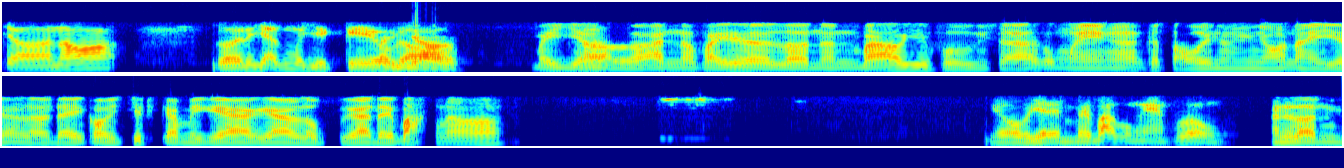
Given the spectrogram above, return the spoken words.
cho nó. Rồi nó dẫn mà Việt kiều bây rồi. giờ bây giờ Ờ. anh phải lên anh báo với phường xã công an á cái tội thằng nhỏ này á là để coi chích camera ra lục ra để bắt nó. Rồi giờ em phải báo công an phải không anh lên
